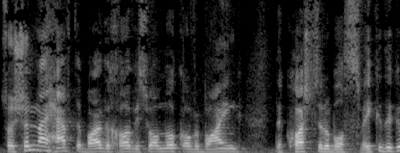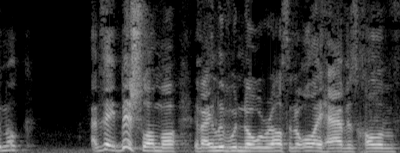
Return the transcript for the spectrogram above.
So shouldn't I have to buy the Chav Yisrael milk over buying the questionable Sveikadika milk? I'm saying Bishlama, if I live with nowhere else and all I have is chal of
